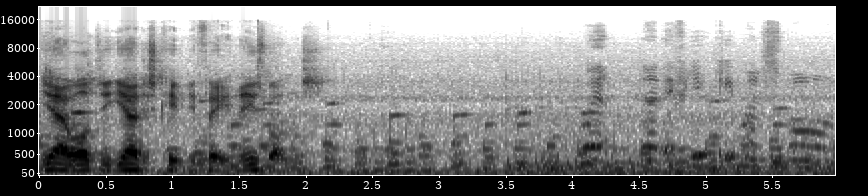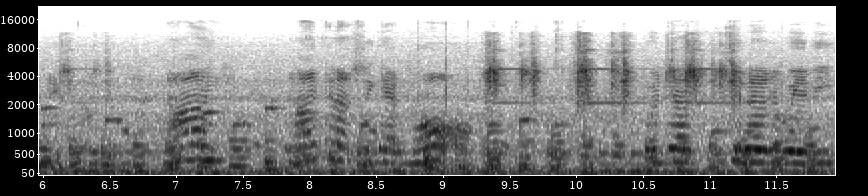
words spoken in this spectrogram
Yeah. Well. Yeah. Just keep defeating these ones. Well, if you keep on spawning, I, I can actually get more. But then you can only really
